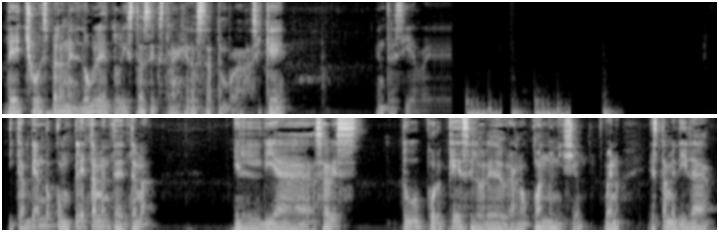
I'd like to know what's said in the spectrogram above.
De hecho, esperan el doble de turistas extranjeros esta temporada. Así que, entre cierre Y cambiando completamente de tema, el día, ¿sabes tú por qué es el horario de verano? ¿Cuándo inició? Bueno, esta medida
